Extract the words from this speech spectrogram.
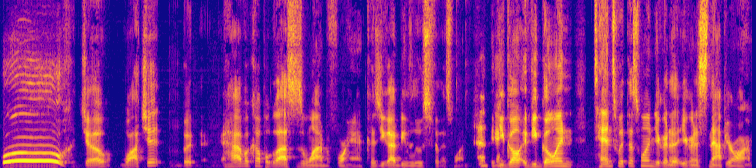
woo, Joe, watch it, but. Have a couple glasses of wine beforehand because you got to be loose for this one if you go if you go in tense with this one, you're gonna you're gonna snap your arm.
